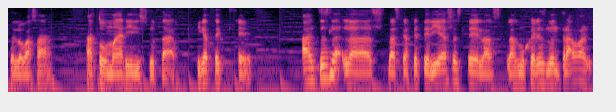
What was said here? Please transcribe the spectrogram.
te lo vas a, a tomar y disfrutar. Fíjate que antes las, las, cafeterías, este, las, las mujeres no entraban,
